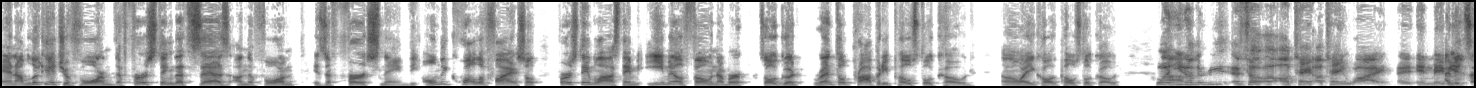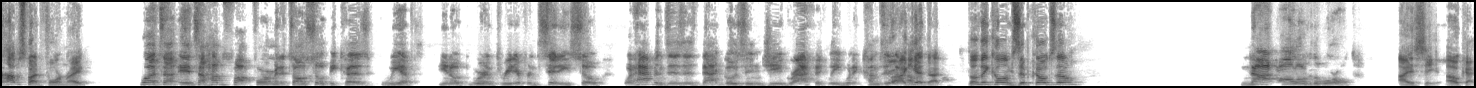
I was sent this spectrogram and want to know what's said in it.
And I'm looking at your form. The first thing that says on the form is a first name. The only qualifier, so first name, last name, email, phone number, it's all good. Rental property postal code. I don't know why you call it postal code. Well, you know um, the re- so I'll- tell you I'll tell you why, and- maybe I mean, it's, it's a HubSpot form, right? well, it's a it's a HubSpot form, and it's also because we have you know we're in three different cities. So what happens is is that goes in geographically when it comes in. Sure, I get that. Don't they call them zip codes though? Not all over the world. I see. Okay.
